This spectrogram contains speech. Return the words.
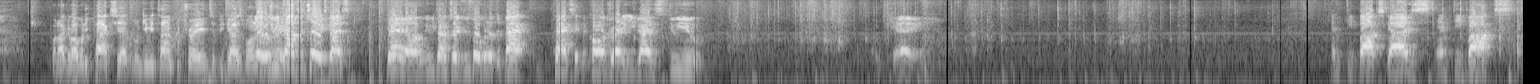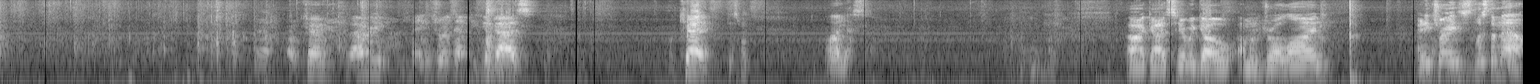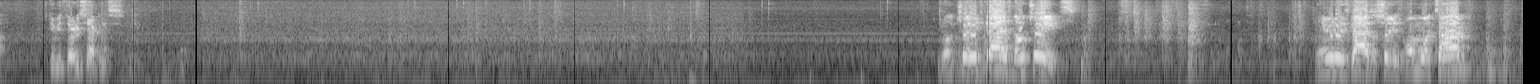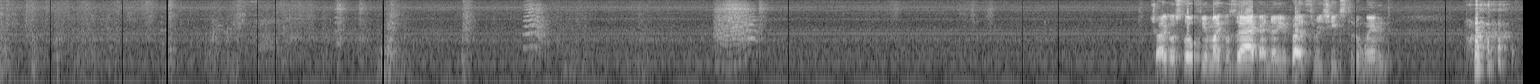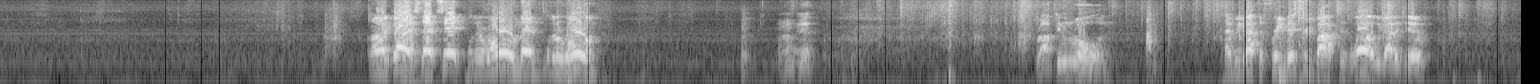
We're not gonna open any packs yet. We'll give you time for trades if you guys want to. Yeah, we'll give trade. you time for trades, guys. Yeah, we'll give you time for trades. Just open up the back packs, getting the cards ready. You guys do you. Okay. Empty box, guys. Empty box. Yeah, okay. Larry, just making sure it's empty for you guys. Okay. This one. Uh, yes. All right, guys. Here we go. I'm gonna draw a line. Any trades? List them now. Give you 30 seconds. No trades, guys. No trades. Here it is, guys. I'll show you this one more time. Try to go slow for you, Michael Zach. I know you're probably three sheets to the wind. All right, guys, that's it. We're gonna roll them then. We're gonna roll them. Oh yeah. Rocking and rolling. And we got the free mystery box as well. We got to do.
